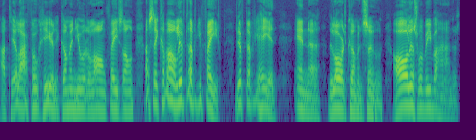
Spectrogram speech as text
I tell our folks here that come in you with a long face on, I say, come on, lift up your face, lift up your head and uh, the Lord's coming soon. All this will be behind us.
